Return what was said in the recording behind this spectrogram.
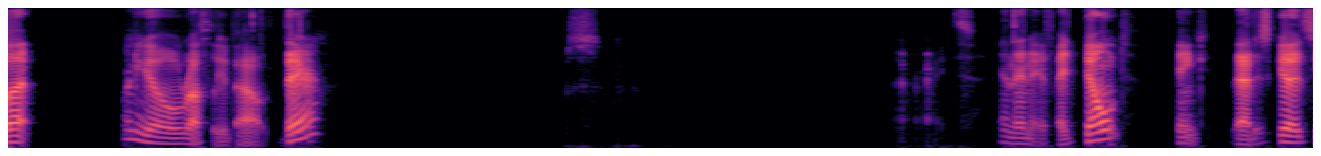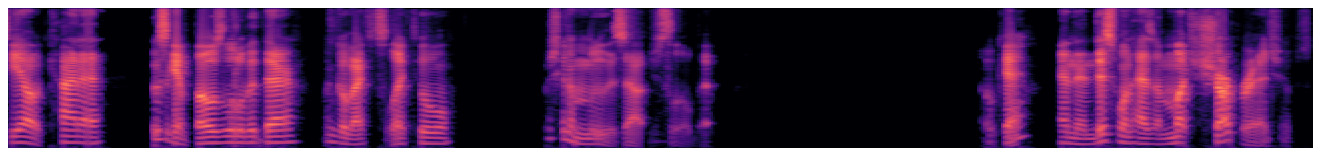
But we're going to go roughly about there. All right. And then if I don't think that is good, see how it kind of looks like it bows a little bit there. I'm go back to select tool. I'm just going to move this out just a little bit. Okay. And then this one has a much sharper edge. Oops.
